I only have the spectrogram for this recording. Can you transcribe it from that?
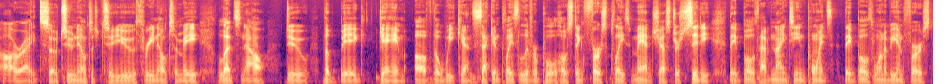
All right. So 2 0 to, to you, 3 0 to me. Let's now do the big game of the weekend. Second place Liverpool hosting first place Manchester City. They both have 19 points. They both want to be in first.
